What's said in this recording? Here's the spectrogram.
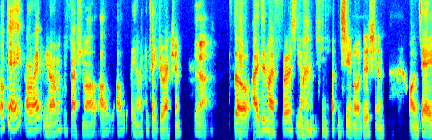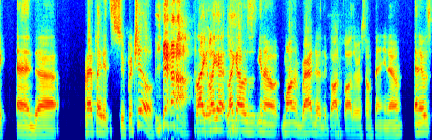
okay, all right. You know, I'm a professional. I'll, I'll, I'll you know, I can take direction. Yeah. So I did my first Young, Young Jun audition on tape, and uh, and I played it super chill. Yeah, like like I, like I was you know Marlon Brando in The Godfather or something, you know. And it was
